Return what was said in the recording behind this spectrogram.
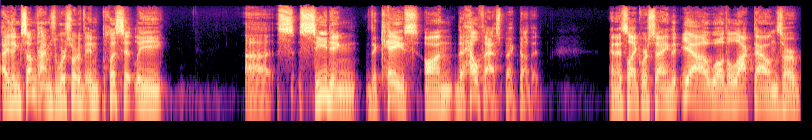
I think sometimes we're sort of implicitly uh, ceding the case on the health aspect of it. And it's like we're saying that, yeah, well, the lockdowns are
